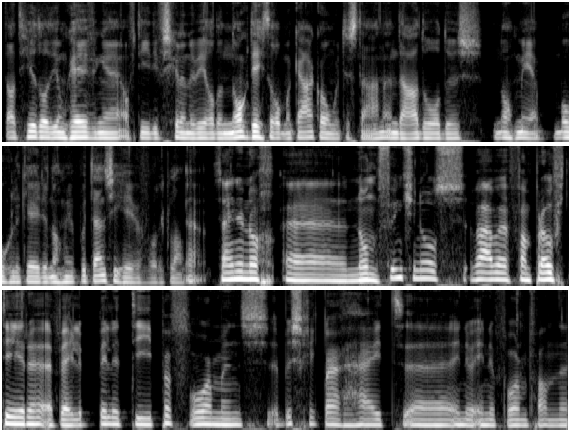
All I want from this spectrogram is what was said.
dat hierdoor die omgevingen of die, die verschillende werelden nog dichter op elkaar komen te staan. En daardoor dus nog meer mogelijkheden, nog meer potentie geven voor de klant. Ja. Zijn er nog eh, non-functionals waar we van profiteren? Availability, performance, beschikbaarheid eh, in, de, in de vorm van eh,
